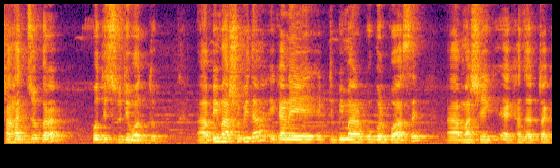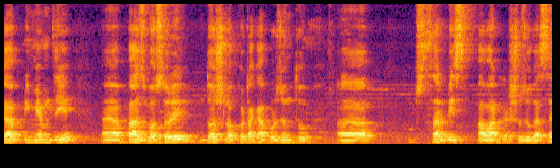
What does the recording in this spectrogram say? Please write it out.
সাহায্য করার প্রতিশ্রুতিবদ্ধ। বিমা সুবিধা। এখানে একটি বিমার প্রকল্প আছে মাসিক এক হাজার টাকা প্রিমিয়াম দিয়ে পাঁচ বছরে দশ লক্ষ টাকা পর্যন্ত সার্ভিস পাওয়ার সুযোগ আছে।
